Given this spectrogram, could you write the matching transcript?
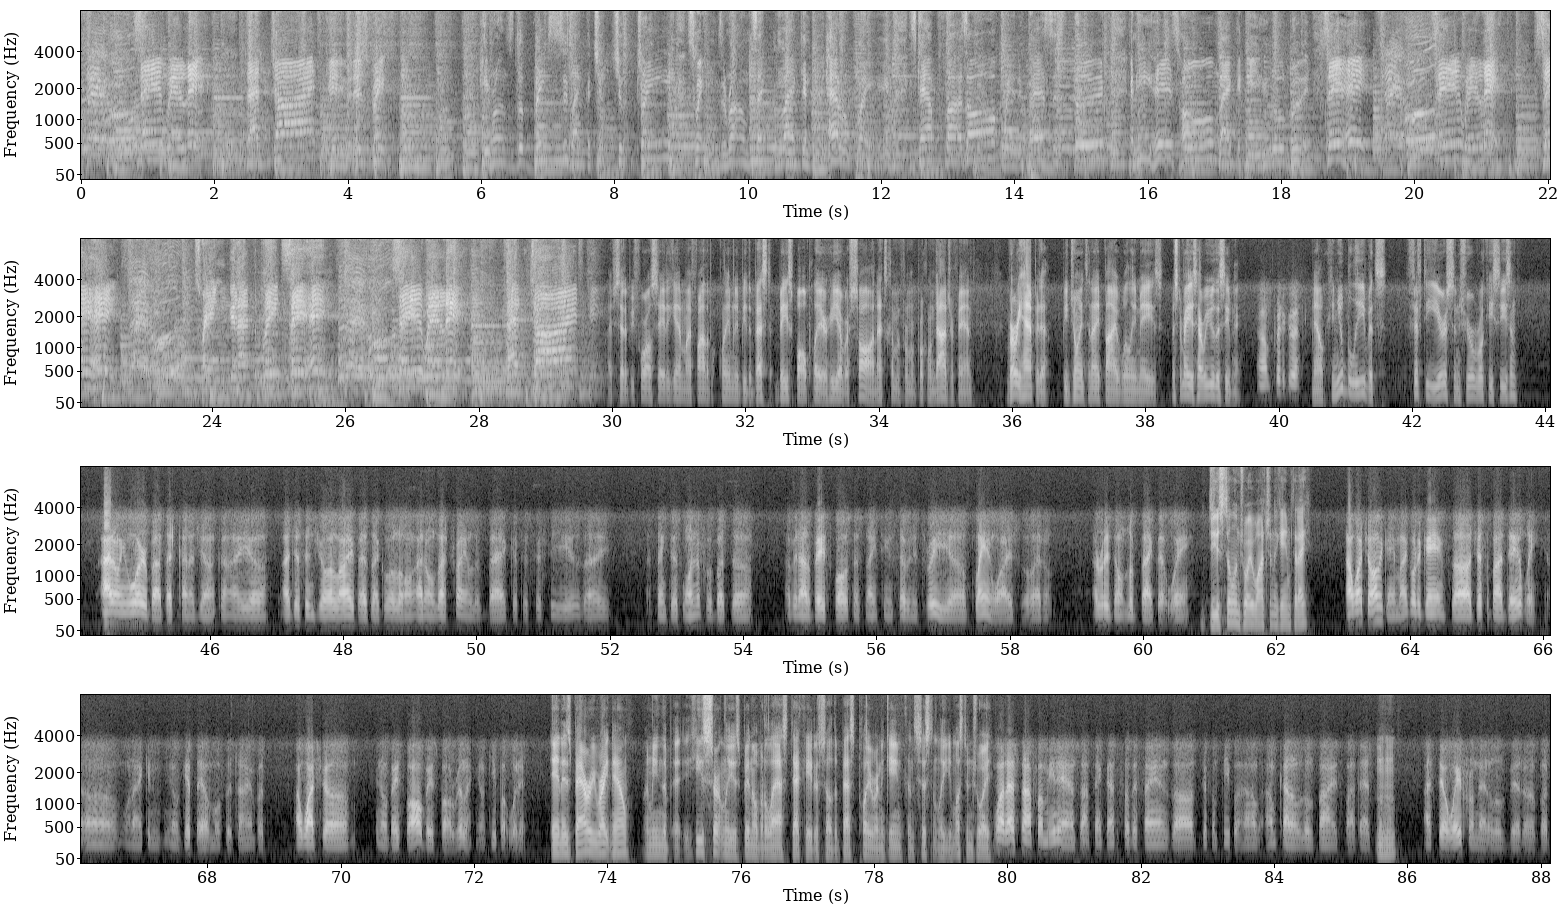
A choo-choo train. Swings around second like an aeroplane. His cap flies off when he passes third. And he heads home like an eagle bird. Say hey. Say who? Say Willie. Say hey. Say who? Swinging at the plate. Say hey. Say who? Say Willie. That giant. I've said it before, I'll say it again. My father proclaimed me to be the best baseball player he ever saw, and that's coming from a Brooklyn Dodger fan. Very happy to be joined tonight by Willie Mays. Mr. Mays, how are you this evening? I'm pretty good. Now, can you believe it's 50 years since your rookie season? I don't even worry about that kind of junk. I uh, I just enjoy life as I go along. I don't like try and look back. If it's 50 years, I I think that's wonderful. But uh, I've been out of baseball since 1973, uh, playing wise. So I don't I really don't look back that way. Do you still enjoy watching the game today? I watch all the game. I go to games uh, just about daily uh, when I can, you know, get there most of the time. But I watch, uh, you know, baseball, baseball, really, you know, keep up with it. And is Barry right now? I mean, the, uh, he certainly has been over the last decade or so the best player in the game consistently. You must enjoy. Well, that's not for me to answer. I think that's for the fans, uh, different people. I'm, I'm kind of a little biased about that. So Mhm. I stay away from that a little bit. Uh, but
